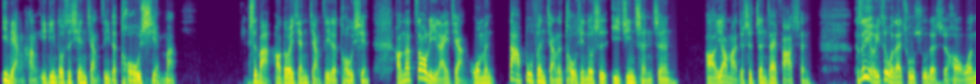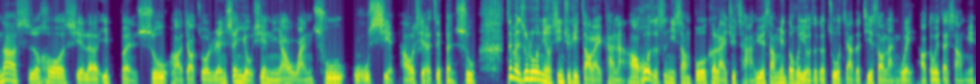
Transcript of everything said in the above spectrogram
一两行一定都是先讲自己的头衔嘛，是吧？好，都会先讲自己的头衔。好，那照理来讲，我们大部分讲的头衔都是已经成真啊，要么就是正在发生。可是有一次我在出书的时候，我那时候写了一本书，哈，叫做《人生有限，你要玩出无限》。好，我写了这本书。这本书如果你有兴趣，可以找来看啦，啊，或者是你上博客来去查，因为上面都会有这个作家的介绍栏位，好，都会在上面。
